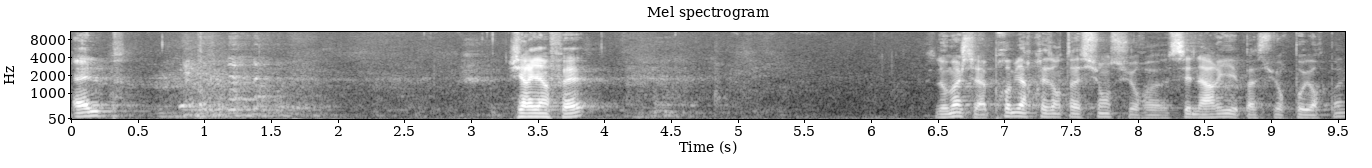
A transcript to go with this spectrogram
Help. J'ai rien fait. C'est dommage, c'est la première présentation sur euh, Scénarii et pas sur PowerPoint.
